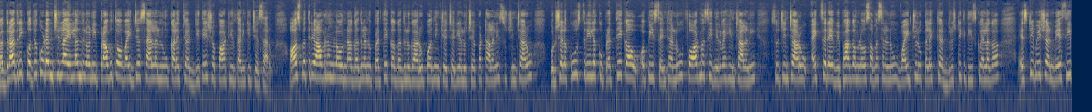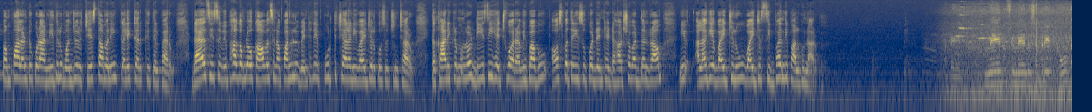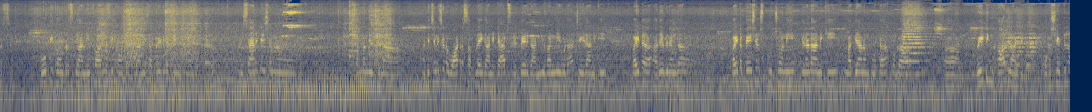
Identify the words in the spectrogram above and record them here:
భద్రాద్రి కొత్తగూడెం జిల్లా ఇల్లందులోని ప్రభుత్వ వైద్యశాలలను కలెక్టర్ జితేష్ పాటిల్ తనిఖీ చేశారు. ఆసుపత్రి ఆవరణంలో ఉన్న గదులను ప్రత్యేక గదులుగా రూపొందించే చర్యలు చేపట్టాలని సూచించారు. పురుషులకు స్త్రీలకు ప్రత్యేక ఓపీ సెంటర్లు ఫార్మసీ నిర్వహించాలని సూచించారు. ఎక్స్రే విభాగంలో సమస్యలను వైద్యులు కలెక్టర్ దృష్టికి తీసుకువెళ్ళగా ఎస్టిమేషన్ వేసి పంపాలంటూ కూడా నిధులు మంజూరు చేస్తామని కలెక్టర్కి తెలిపారు. డయాలసిస్ విభాగంలో కావలసిన పనులు వెంటనే పూర్తి చేయాలని వైద్యులకు సూచించారు. ఇక కార్యక్రమంలో డీసీహెచ్ఓ రవిబాబు ఆసుపత్రి సూపరింటెండెంట్ హర్షవర్ధన్ రామ్ అలాగే వైద్యులు వైద్య సిబ్బంది పాల్గొన్నారు. అంటే male female separate counters OP counters కానీ ఫార్మసీ కౌంటర్స్ కానీ సపరేట్గా చేయించమని చెప్పారు. శానిటేషన్ సంబంధించిన అంటే చిన్న చిన్న వాటర్ సప్లై కానీ ట్యాప్స్ రిపేర్ కానీ ఇవన్నీ కూడా చేయడానికి బయట అదేవిధంగా బయట పేషెంట్స్ కూర్చొని తినడానికి మధ్యాహ్నం పూట ఒక వెయిటింగ్ హాల్ లాంటిది. ఒక షెడ్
